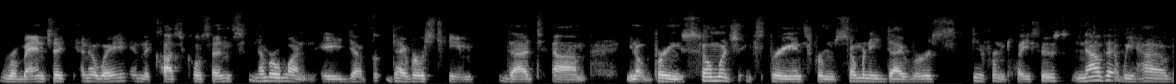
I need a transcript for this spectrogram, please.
romantic in a way, in the classical sense. Number one, a diverse team that um, you know brings so much experience from so many diverse different places. Now that we have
